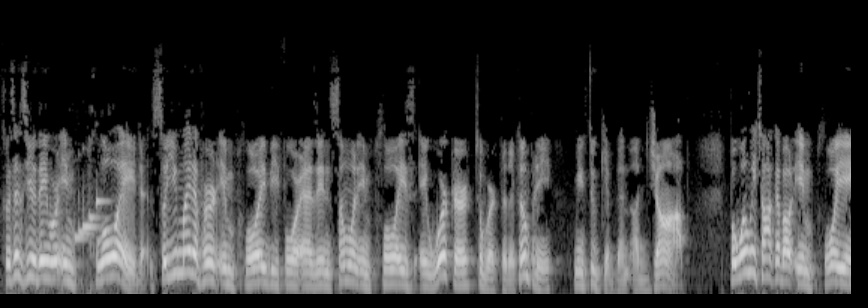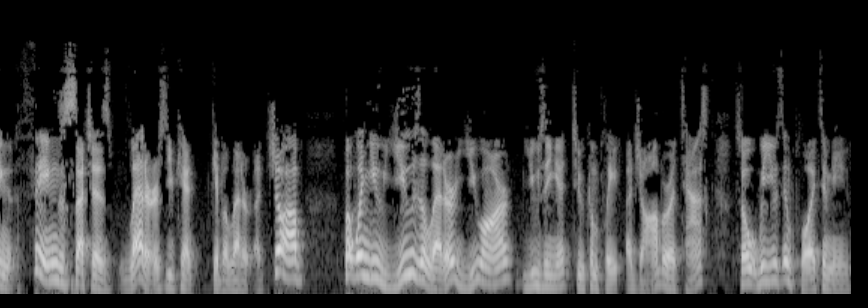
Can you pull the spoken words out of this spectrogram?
So it says here they were employed. So you might have heard employ before as in someone employs a worker to work for their company, means to give them a job. But when we talk about employing things such as letters, you can't give a letter a job. But when you use a letter, you are using it to complete a job or a task. So we use employ to mean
